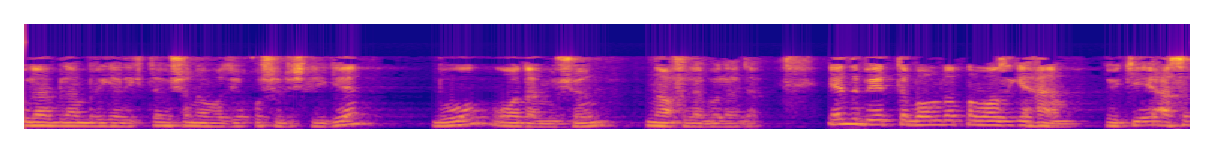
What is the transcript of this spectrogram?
ular bilan birgalikda o'sha namozga qo'shilishligi bu u odam uchun nafila bo'ladi. Endi bu yerda bomdod namoziga ham yoki asr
